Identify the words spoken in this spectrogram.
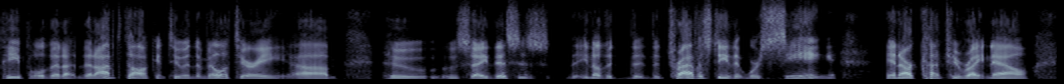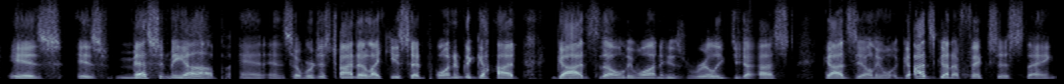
people that I, that I'm talking to in the military um, who who say this is you know the, the the travesty that we're seeing in our country right now is is messing me up and and so we're just trying to like you said point him to god. God's the only one who's really just. God's the only one god's going to fix this thing.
